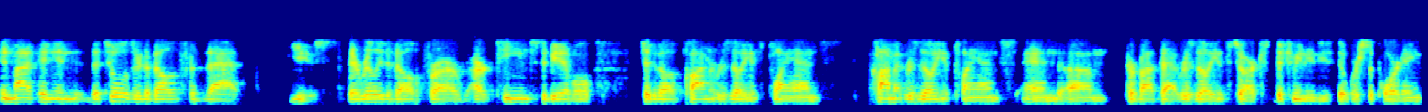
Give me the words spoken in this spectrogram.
in my opinion, the tools are developed for that use. They're really developed for our, our teams to be able to develop climate resilience plans, climate resilient plans, and um, provide that resilience to our, the communities that we're supporting.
